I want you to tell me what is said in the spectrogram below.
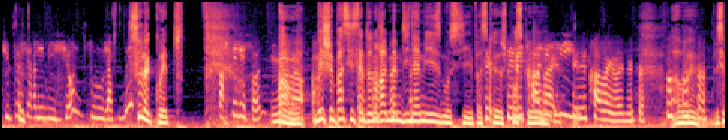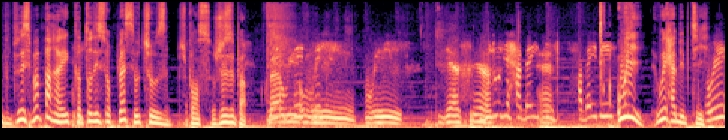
tu peux faire l'émission sous la couette. Sous la couette. Par téléphone. Ah voilà. Mais je ne sais pas si ça donnera le même dynamisme aussi, parce que je pense que. C'est le travail, Vanessa. Ah ouais. C'est pas pareil. Quand on est sur place, c'est autre chose, je pense. Je ne sais pas. Bah oui, oui, oui. Bien sûr. Habibi. Euh. Oui, oui, Habibti. Oui,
